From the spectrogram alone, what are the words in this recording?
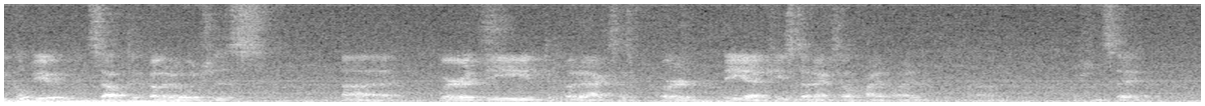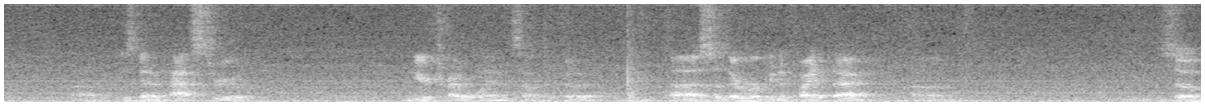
Eagle Butte, in South Dakota, which is, uh, where the Dakota Access, or the uh, Keystone XL pipeline, I should say, uh, is gonna pass through near tribal land in South Dakota. Uh, so they're working to fight that. Um, so,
